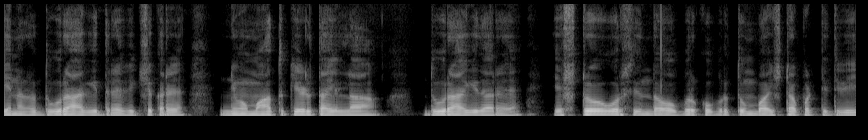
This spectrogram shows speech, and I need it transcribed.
ಏನಾದರೂ ದೂರ ಆಗಿದ್ದರೆ ವೀಕ್ಷಕರೇ, ನಿಮ್ಮ ಮಾತು ಕೇಳ್ತಾ ಇಲ್ಲ, ದೂರ ಆಗಿದ್ದಾರೆ. ಎಷ್ಟೋ ವರ್ಷದಿಂದ ಒಬ್ರಿಗೊಬ್ರು ತುಂಬ ಇಷ್ಟಪಟ್ಟಿದ್ವಿ.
